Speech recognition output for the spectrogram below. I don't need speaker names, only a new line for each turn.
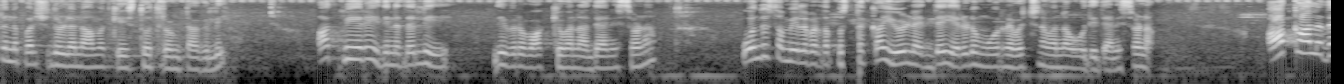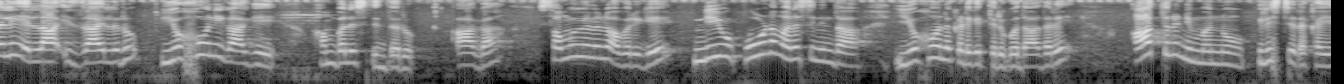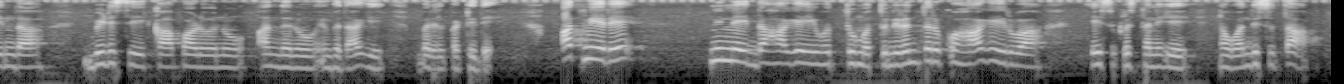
ತನ್ನ ಪರಿಶುದ್ಧುಳ್ಳ ನಾಮಕ್ಕೆ ಸ್ತೋತ್ರ ಉಂಟಾಗಲಿ. ಆತ್ಮೀಯರೇ, ಈ ದಿನದಲ್ಲಿ ದೇವರ ವಾಕ್ಯವನ್ನು ಧ್ಯಾನಿಸೋಣ. ಒಂದು ಸಮಯದಲ್ಲಿ ಬರೆದ ಪುಸ್ತಕ ಏಳನೇದ್ದೆ ಎರಡು ಮೂರನೇ ವಚನವನ್ನು ಓದಿ ಧ್ಯಾನಿಸೋಣ. ಆ ಕಾಲದಲ್ಲಿ ಎಲ್ಲ ಇಸ್ರಾಯೇಲರು ಯಹೋನಿಗಾಗಿ ಹಂಬಲಿಸುತ್ತಿದ್ದರು. ಆಗ ಸಮೂಹಲನು ಅವರಿಗೆ, ನೀವು ಪೂರ್ಣ ಮನಸ್ಸಿನಿಂದ ಯಹೋನ ಕಡೆಗೆ ತಿರುಗುವುದಾದರೆ ಆತನು ನಿಮ್ಮನ್ನು ಪಿಲಿಸ್ಟಿರ ಕೈಯಿಂದ ಬಿಡಿಸಿ ಕಾಪಾಡುವನು ಅಂದನು ಎಂಬುದಾಗಿ ಬರೆಯಲ್ಪಟ್ಟಿದೆ. ಆತ್ಮೀಯರೇ, ನಿನ್ನೆ ಇದ್ದ ಹಾಗೆ ಇವತ್ತು ಮತ್ತು ನಿರಂತರಕ್ಕೂ ಹಾಗೆ ಇರುವ ಯೇಸು ಕ್ರಿಸ್ತನಿಗೆ ನಾವು ವಂದಿಸುತ್ತಾ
